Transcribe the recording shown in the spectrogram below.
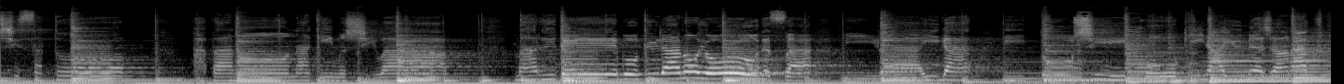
しさとパパの泣き虫はまるで僕らのようでさ未来が愛しい大きな夢じゃなくて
